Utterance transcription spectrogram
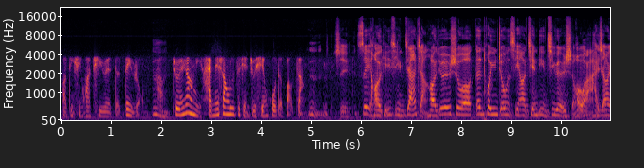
呃定型化契约的内容，好，就能让你还没上路之前就先获得保障。嗯嗯，是，所以好提醒家长哈，就是说跟托运中心要签订契约的时候啊，还是要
